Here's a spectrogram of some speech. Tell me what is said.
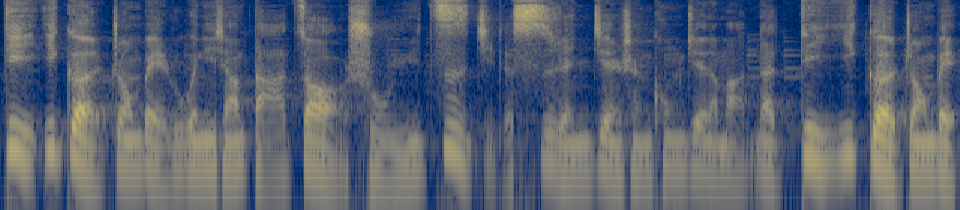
第一个装备。如果你想打造属于自己的私人健身空间的嘛，那第一个装备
